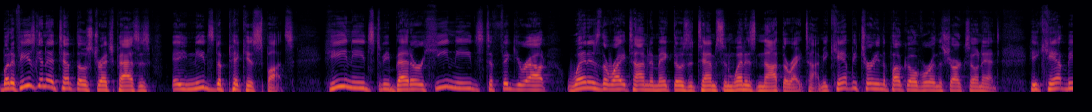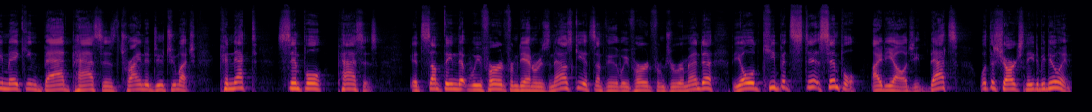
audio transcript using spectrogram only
but if he's going to attempt those stretch passes, he needs to pick his spots. He needs to be better. He needs to figure out when is the right time to make those attempts and when is not the right time. He can't be turning the puck over in the Sharks' own end. He can't be making bad passes, trying to do too much. Connect simple passes. It's something that we've heard from Dan Rusanowsky. It's something that we've heard from Drew Remenda. The old keep it st- simple ideology. That's what the Sharks need to be doing.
